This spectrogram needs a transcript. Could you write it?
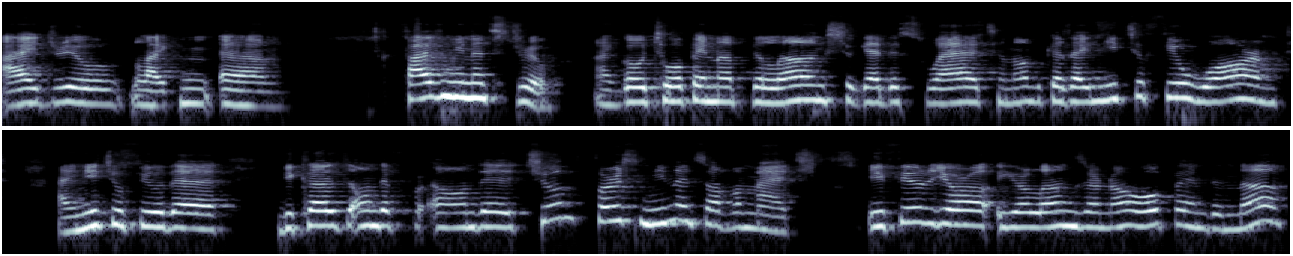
I drill like um, five minutes drill. I go to open up the lungs to get the sweat, you know, because I need to feel warmed. I need to feel the because on the on the two first minutes of a match, if your your your lungs are not opened enough,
